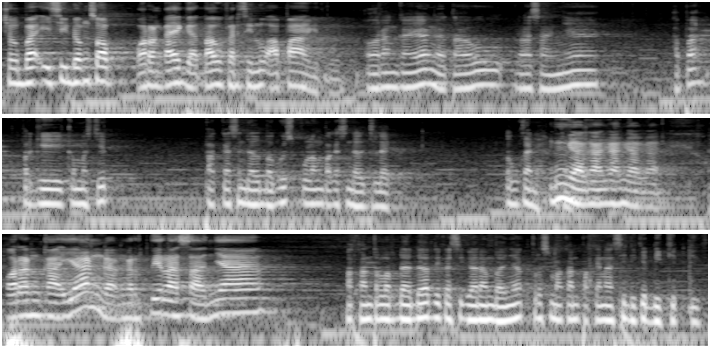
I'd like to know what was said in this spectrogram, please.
coba isi dong sob. Orang kaya gak tahu versi lu apa gitu. Orang kaya nggak tahu rasanya apa pergi ke masjid pakai sendal bagus pulang pakai sendal jelek. Oh, bukan ya? Enggak, enggak, enggak, enggak, enggak. Orang kaya nggak ngerti rasanya Makan telur dadar dikasih garam banyak terus makan pakai nasi dikit-dikit gitu.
